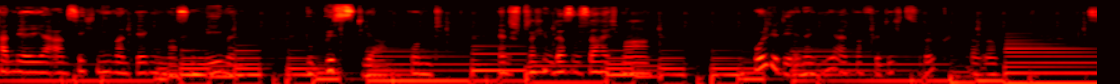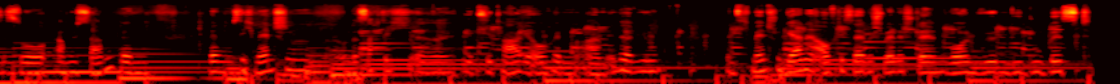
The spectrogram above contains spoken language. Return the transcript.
kann dir ja an sich niemand irgendwas nehmen. Du bist ja. Und entsprechend dessen sage ich mal, hol dir die Energie einfach für dich zurück. Also es ist so amüsant, wenn, wenn sich Menschen, und das sagte ich äh, jetzt die Tage auch in einem Interview, wenn sich Menschen gerne auf dieselbe Schwelle stellen wollen würden, wie du bist,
